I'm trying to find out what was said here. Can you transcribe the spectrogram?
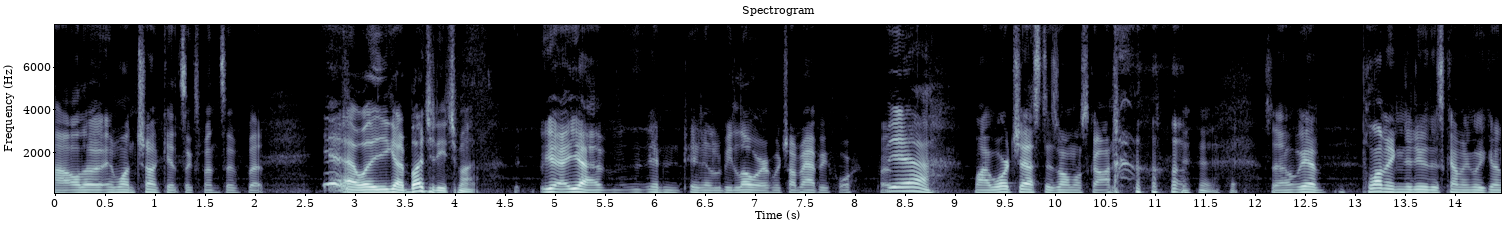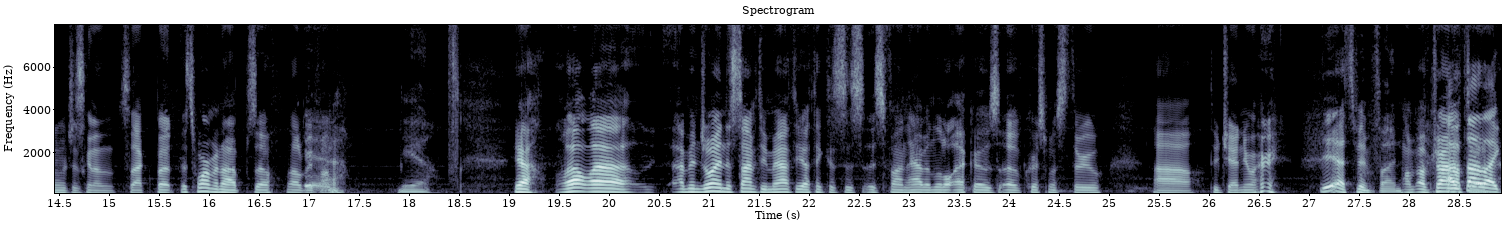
uh, although in one chunk it's expensive, but Yeah. Well, you got a budget each month. yeah, yeah, and, and it'll be lower, which I'm happy for. But Yeah. my war chest is almost gone, so we have plumbing to do this coming weekend, which is gonna suck. But it's warming up, so that'll be fun. Yeah. Yeah. Well, uh, I'm enjoying this time through Matthew. I think this is, is fun having little echoes of Christmas through uh, through January. Yeah, it's been fun. I'm, I'm trying. I not thought to, like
